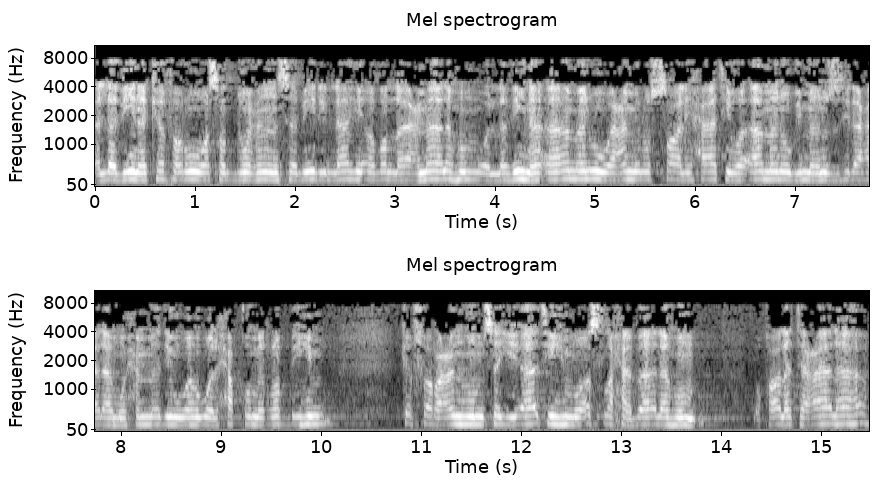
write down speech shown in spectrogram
الذين كفروا وصدوا عن سبيل الله أضل أعمالهم والذين آمنوا وعملوا الصالحات وآمنوا بما نزل على محمد وهو الحق من ربهم كفر عنهم سيئاتهم وأصلح بالهم. وقال تعالى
